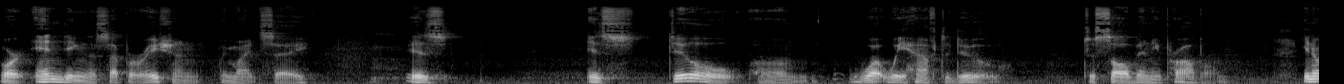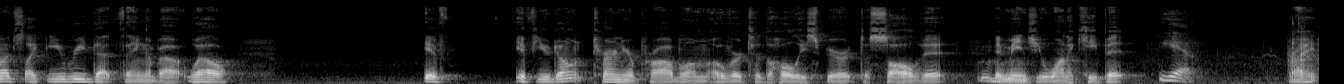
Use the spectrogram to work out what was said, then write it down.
or ending the separation, we might say, is is still um, what we have to do to solve any problem. You know, it's like you read that thing about well, if if you don't turn your problem over to the Holy Spirit to solve it, mm-hmm. it means you want to keep it, Yeah. right?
